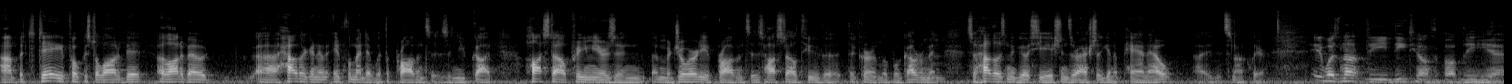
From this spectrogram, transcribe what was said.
Um, but today focused a lot a bit a lot about uh, how they're going to implement it with the provinces. And you've got hostile premiers in a majority of provinces, hostile to the, the current Liberal government. So how those negotiations are actually going to pan out, uh, it's not clear. It was not the details about the uh,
